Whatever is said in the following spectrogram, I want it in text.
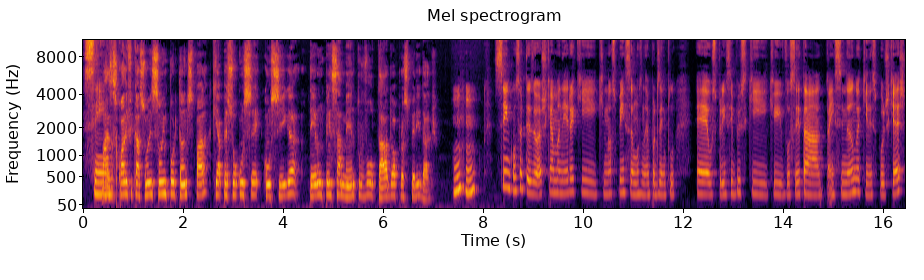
Sim. Mas as qualificações são importantes para que a pessoa cons consiga ter um pensamento voltado à prosperidade. Uhum. Sim, com certeza. Eu acho que a maneira que, que nós pensamos, né? Por exemplo, é, os princípios que, que você está tá ensinando aqui nesse podcast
